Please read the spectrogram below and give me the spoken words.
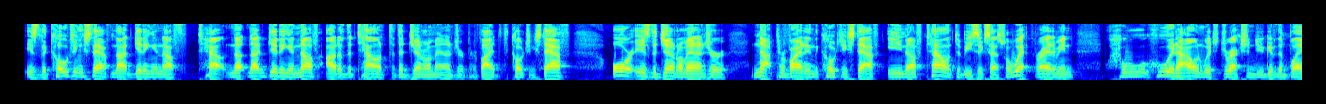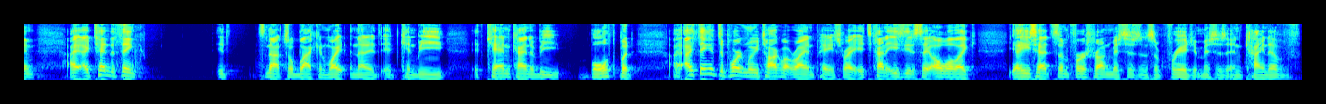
is the coaching staff not getting enough talent not, not getting enough out of the talent that the general manager provides the coaching staff or is the general manager not providing the coaching staff enough talent to be successful with right i mean who, who and how and which direction do you give the blame i, I tend to think it's not so black and white and that it, it can be it can kind of be both but I, I think it's important when we talk about ryan pace right it's kind of easy to say oh well like yeah he's had some first round misses and some free agent misses and kind of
